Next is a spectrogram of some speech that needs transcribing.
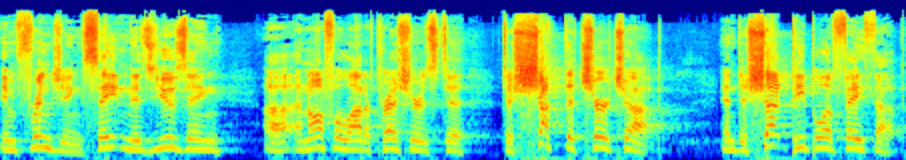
infringing. Satan is using uh, an awful lot of pressures to, to shut the church up and to shut people of faith up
